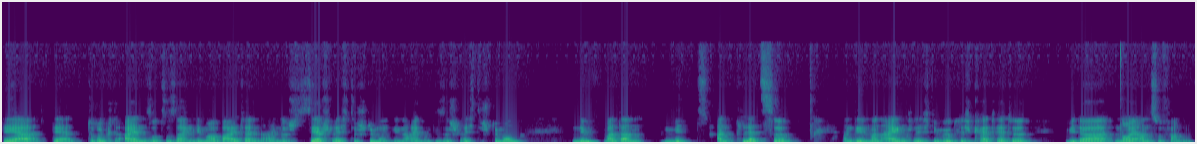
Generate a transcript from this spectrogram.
der, der drückt einen sozusagen immer weiter in eine sehr schlechte Stimmung hinein. Und diese schlechte Stimmung nimmt man dann mit an Plätze, an denen man eigentlich die Möglichkeit hätte, wieder neu anzufangen.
